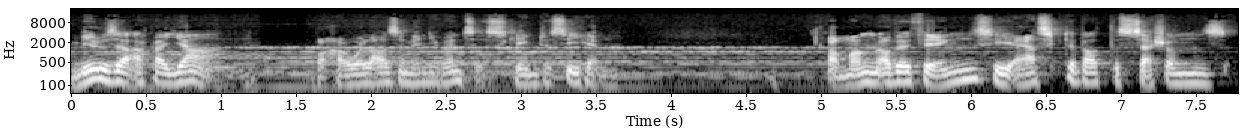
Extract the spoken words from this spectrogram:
Mirza Aqa Jan, Baha'u'llah's amanuensis, came to see him. Among other things, he asked about the sessions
